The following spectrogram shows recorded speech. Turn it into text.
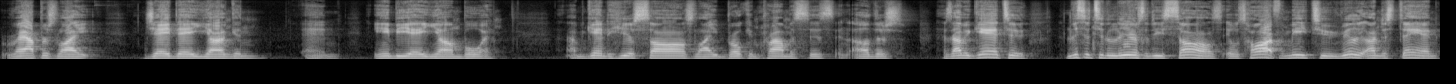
rappers like JayDaYoungan and NBA Youngboy. I began to hear songs like Broken Promises and others. As I began to listen to the lyrics of these songs, it was hard for me to really understand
